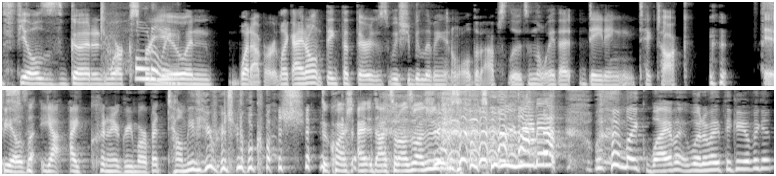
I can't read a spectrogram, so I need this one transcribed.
feels good and works Totally. for you and whatever. Like I don't think that there's we should be living in a world of absolutes in the way that dating TikTok is. Feels, yeah, I couldn't agree more. But tell me the original question. the question. I, that's what I was about to do. I was about to reread it. I'm like, why am I, what am I thinking of again?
